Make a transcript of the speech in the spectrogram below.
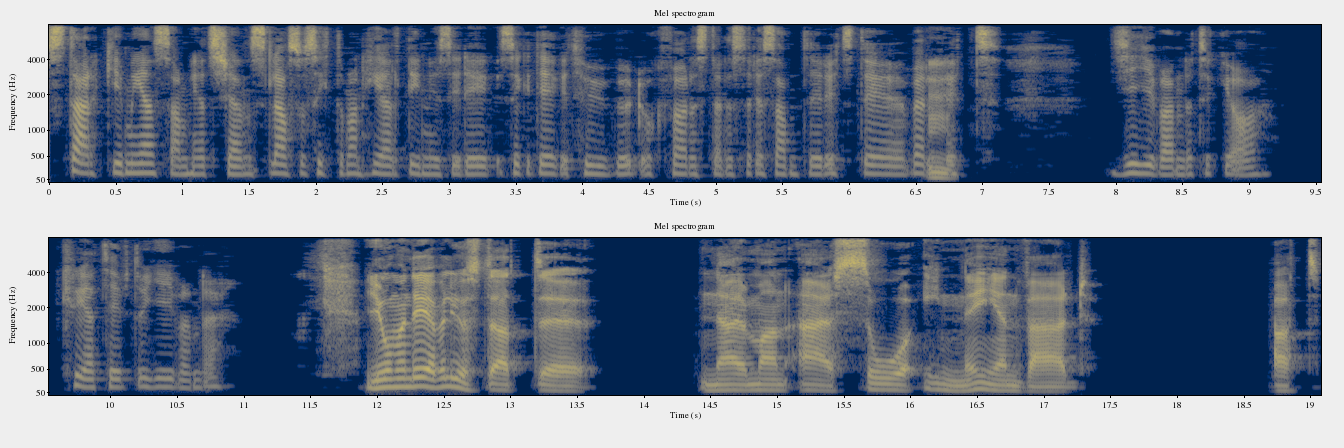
stark gemensamhetskänsla och så sitter man helt inne i sitt, e- sitt eget huvud och föreställer sig det samtidigt. Det är väldigt givande tycker jag. Kreativt och givande. Jo, men det är väl just att eh, när man är så inne i en värld att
